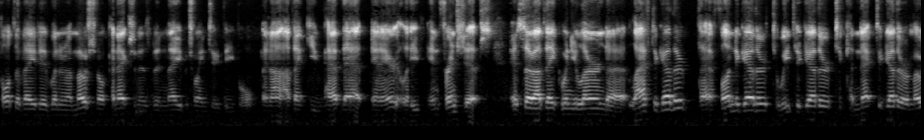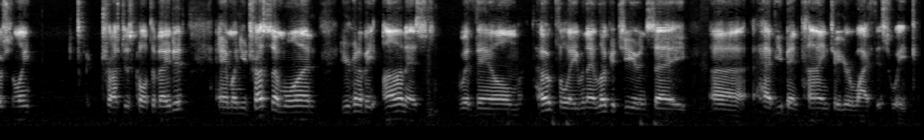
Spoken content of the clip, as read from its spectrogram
cultivated when an emotional connection has been made between two people, and I, I, think you have that inherently in friendships. And so I think when you learn to laugh together, to have fun together, to weep together, to connect together emotionally, trust is cultivated. And when you trust someone, you're going to be honest with them. Hopefully, when they look at you and say, uh, "Have you been kind to your wife this week?"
